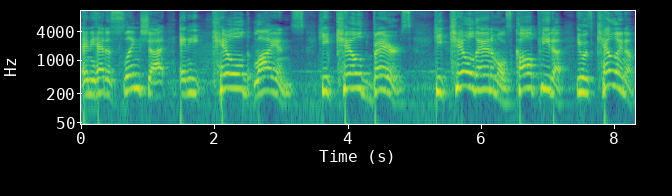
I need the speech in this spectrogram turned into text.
and he had a slingshot and he killed lions. He killed bears. He killed animals. Call PETA. He was killing them.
